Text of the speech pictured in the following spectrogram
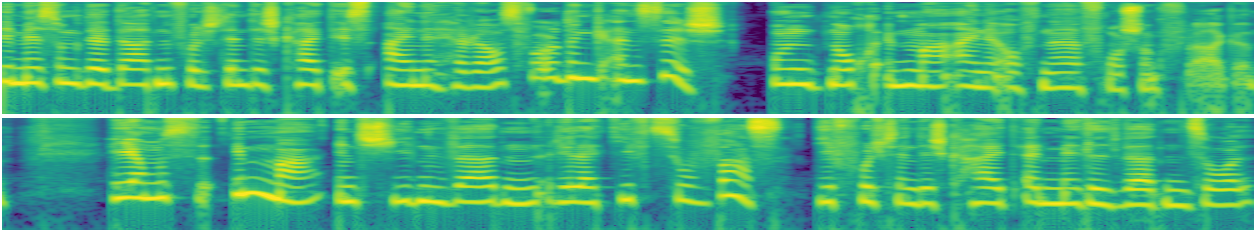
die Messung der Datenvollständigkeit ist eine Herausforderung an sich und noch immer eine offene Forschungsfrage. Hier muss immer entschieden werden, relativ zu was die Vollständigkeit ermittelt werden soll.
